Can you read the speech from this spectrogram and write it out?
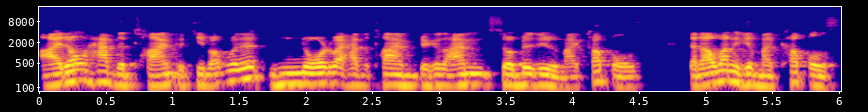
I don't have the time to keep up with it, nor do I have the time because I'm so busy with my couples that I want to give my couples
